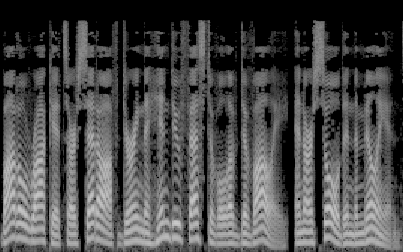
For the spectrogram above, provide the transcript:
bottle rockets are set off during the Hindu festival of Diwali, and are sold in the millions.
